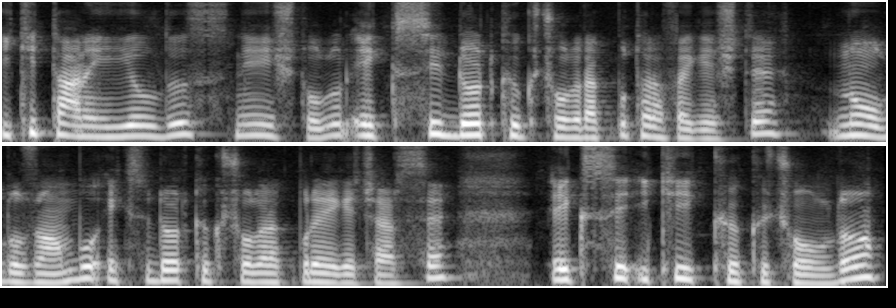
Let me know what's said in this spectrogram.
2 ee, tane yıldız ne eşit olur? Eksi 4 kök 3 olarak bu tarafa geçti. Ne oldu o zaman bu? Eksi 4 kök 3 olarak buraya geçerse. Eksi 2 kök 3 oldu.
